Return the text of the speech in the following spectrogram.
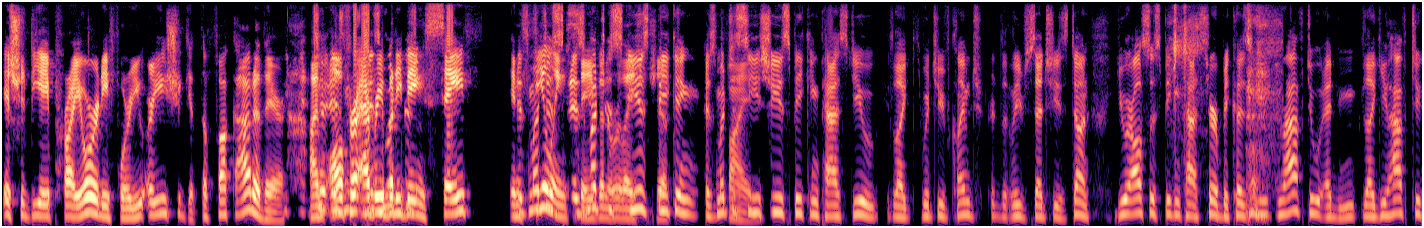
It should be a priority for you, or you should get the fuck out of there. I'm all for as much everybody as- being safe and as much feeling as, as safe much in a as she is speaking as much as she, she is speaking past you like what you've claimed that you've said she's done you are also speaking past her because you, you have to adm- like you have to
